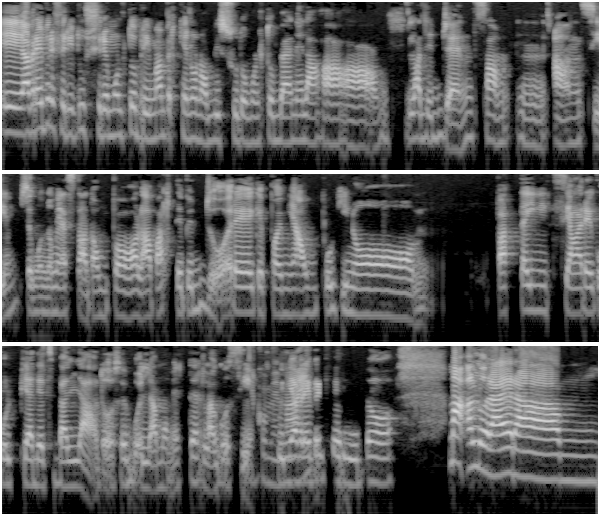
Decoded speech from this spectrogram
E avrei preferito uscire molto prima perché non ho vissuto molto bene la, la degenza, mm, anzi, secondo me è stata un po' la parte peggiore che poi mi ha un pochino fatta iniziare col piede sbagliato, se vogliamo metterla così. Come Quindi mai? avrei preferito. Ma allora era um,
